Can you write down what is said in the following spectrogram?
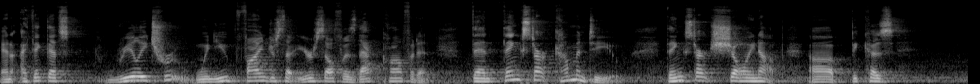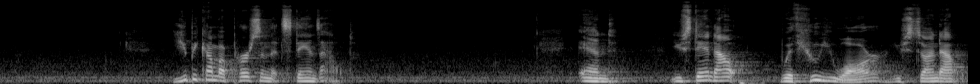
And I think that's really true. When you find yourself, yourself as that confident, then things start coming to you. Things start showing up uh, because you become a person that stands out and you stand out with who you are, you stand out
